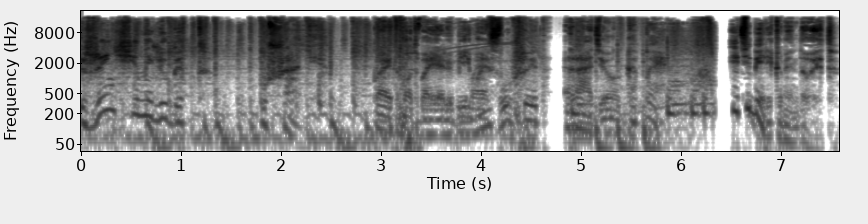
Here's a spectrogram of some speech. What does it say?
Женщины любят ушами. Поэтому твоя любимая слушает Радио КП. И тебе рекомендует.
